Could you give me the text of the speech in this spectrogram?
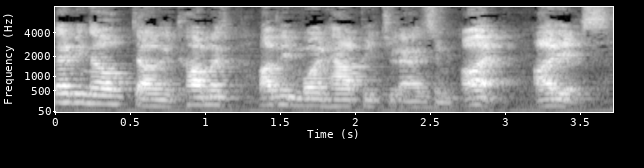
let me know down in the comments. I'll be more than happy to answer them. Alright, adios.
